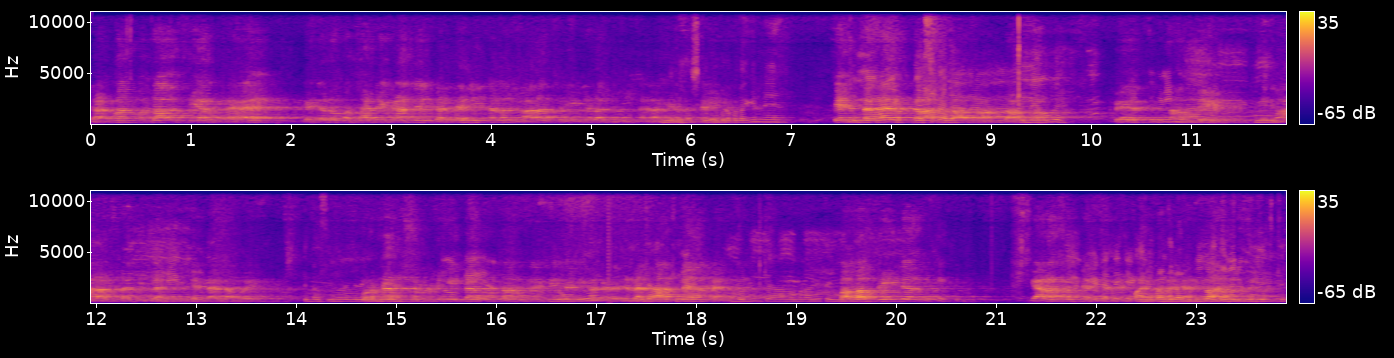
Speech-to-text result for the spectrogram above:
ਦੰਡਵਤ ਬੰਦਾ ਅਰਥ ਅਰਥ ਹੈ ਕਿ ਜਦੋਂ ਮੱਥਾ ਟੇਕਣਾ ਤੇ ਡੰਡੇ ਦੀ ਨਾਲ ਸਾਰਾ ਸਰੀਰ ਜਿਹੜਾ ਜ਼ਮੀਨ ਨਾਲ ਲੱਗ ਮੇਰੇ ਜਾਂਦਾ ਸਬਸਕ੍ਰਾਈਬਰ ਪਤਾ ਕਿੰਨੇ ਆ? ਤਿੰਨ ਤਰ੍ਹਾਂ ਹੋ ਦੇ? ਦੱਸ ਕਰ। ਕਿੰਨੇ ਹੋ ਗਏ ਫਿਰ ਨਾਮਦੇਵ ਮੇਰੇ- ਮਹਾਰਾਸ਼ਟਰ ਦੀ ਧਰਤੀ ਤੇ ਪੈਦਾ ਹੋਏ। ਇਹ ਦੱਸੀ ਮੈਨੂੰ ਮੇਰੇ ਉਹਨਾਂ ਨੇ ਸ਼ਬਦ ਕੀਤਾ ਜੀ ਦੋ ਦੇ ਗਿਆ ਸਾਡੇ ਚਾਰ ਕੇ ਦੋਨੋਂ ਚਾਰ ਨੂੰ ਬਣਾ ਕੇ ਤਿੰਨ ਬਾਬਾ ਫਰੀਦ 1100 ਪੰਜ ਪੰਜ ਲੱਖ ਵੀ ਆਉਂਦੇ ਮੇਰੀ ਵੀਡੀਓ ਤੇ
